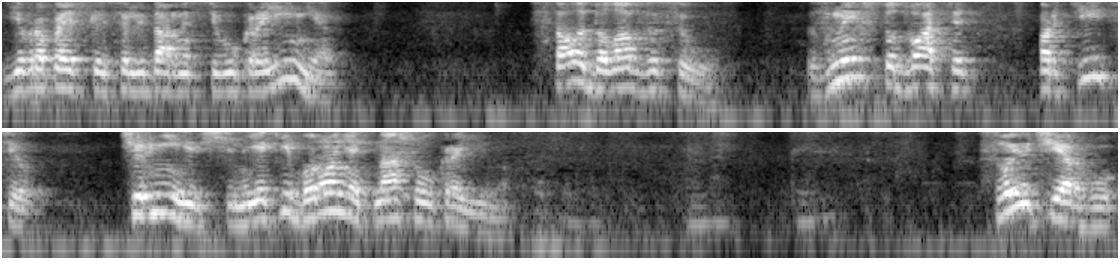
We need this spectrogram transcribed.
Європейської солідарності в Україні стали до лав ЗСУ. З них 120 партійців Чернігівщини, які боронять нашу Україну. В свою чергу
